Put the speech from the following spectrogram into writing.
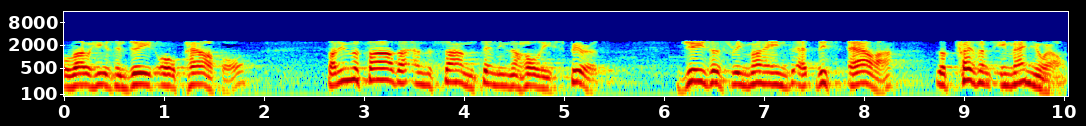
although he is indeed all powerful. But in the Father and the Son sending the Holy Spirit, Jesus remains at this hour the present Emmanuel,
